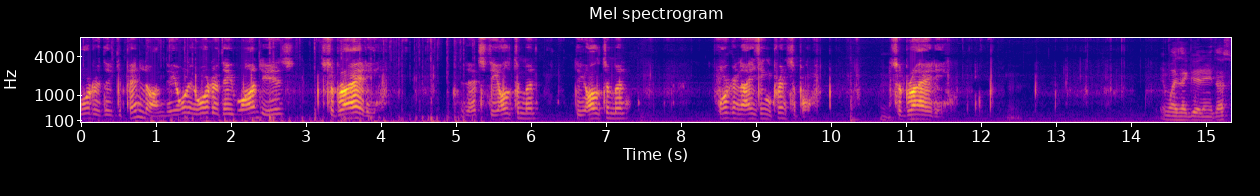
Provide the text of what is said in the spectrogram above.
order they depend on. The only order they want is sobriety. That's the ultimate, the ultimate organizing principle. Sobriety. And why is that good? It does.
